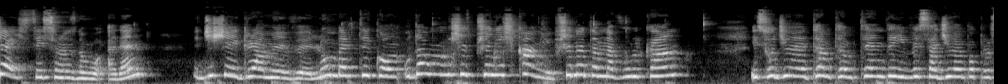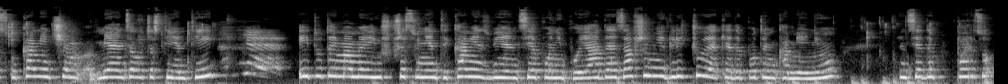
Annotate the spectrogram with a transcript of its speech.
Cześć, z tej strony znowu Eden. Dzisiaj gramy w Lumbertycon. Udało mi się przenieść kamień. Wszedłem tam na wulkan i schodziłem tam, tam, tędy i wysadziłem po prostu kamień. Miałem cały czas TNT. I tutaj mamy już przesunięty kamień, więc ja po nim pojadę. Zawsze mnie glitchuje, jak jadę po tym kamieniu, więc jadę bardzo,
